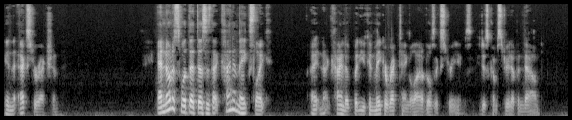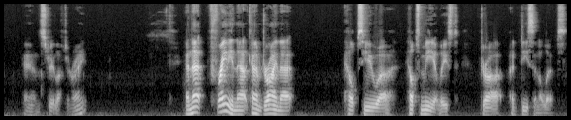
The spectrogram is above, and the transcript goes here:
in the x direction. And notice what that does is that kind of makes like, not kind of, but you can make a rectangle out of those extremes. You just come straight up and down and straight left and right. And that framing that, kind of drawing that, helps you, uh, helps me at least, draw a decent ellipse.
